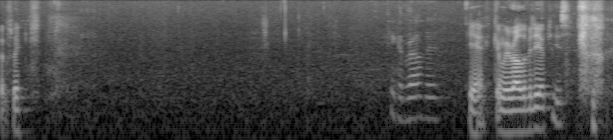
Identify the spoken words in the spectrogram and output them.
hopefully. If you could roll. Yeah, can we roll the video, please?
